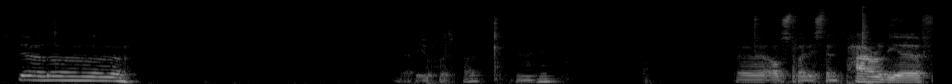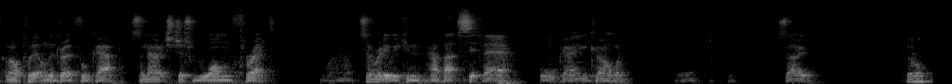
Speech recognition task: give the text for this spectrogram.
Stella. Uh, your first play. Mm-hmm. Uh, I'll just play this then. Power of the Earth, and I'll put it on the Dreadful Gap. So now it's just one threat. Wow. So really, we can have that sit there all game, can't we? Yeah, that's good. So Cool.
